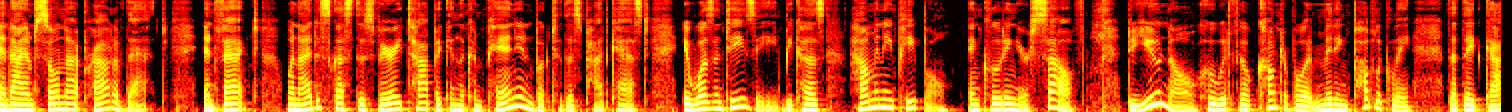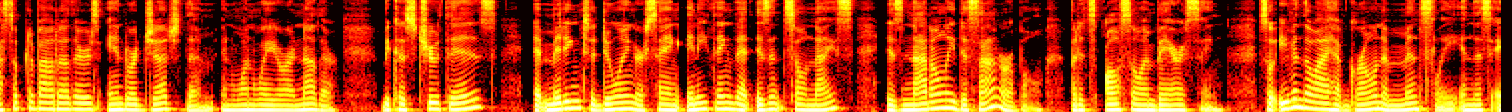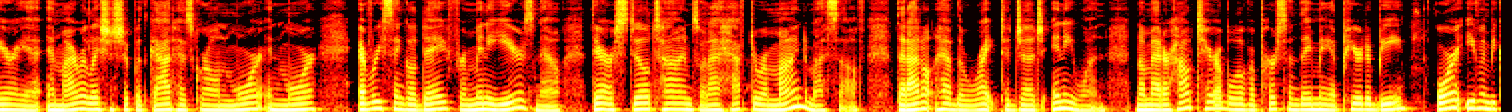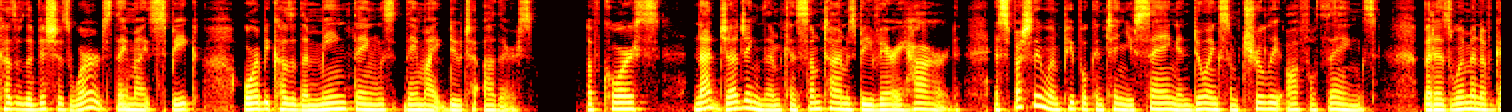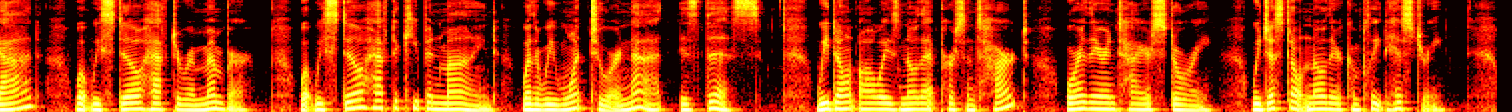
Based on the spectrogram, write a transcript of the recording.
And I am so not proud of that. In fact, when I discussed this very topic in the companion book to this podcast, it wasn't easy because how many people, including yourself, do you know who would feel comfortable admitting publicly that they'd gossiped about others and or judged them in one way or another? Because truth is, Admitting to doing or saying anything that isn't so nice is not only dishonorable, but it's also embarrassing. So, even though I have grown immensely in this area and my relationship with God has grown more and more every single day for many years now, there are still times when I have to remind myself that I don't have the right to judge anyone, no matter how terrible of a person they may appear to be, or even because of the vicious words they might speak, or because of the mean things they might do to others. Of course, not judging them can sometimes be very hard, especially when people continue saying and doing some truly awful things. But as women of God, what we still have to remember, what we still have to keep in mind, whether we want to or not, is this. We don't always know that person's heart or their entire story. We just don't know their complete history.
